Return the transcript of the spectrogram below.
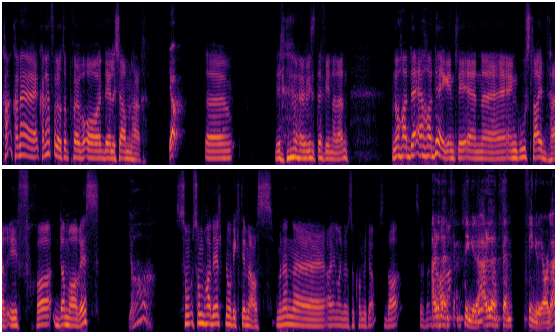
Kan, kan, jeg, kan jeg, få lov til å prøve å dele skjermen her? Ja. Uh, hvis jeg finner den. For nå hadde, jeg hadde egentlig en, eh, en god slide her fra Damaris. Ja. Som, som, har delt noe viktig med oss. Men den, uh, av en eller annen grunn så kom det ikke opp. Så da, så, er, det den fem fingre? er det den fem fingre, Jarle?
